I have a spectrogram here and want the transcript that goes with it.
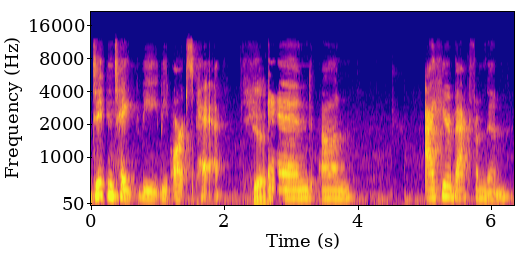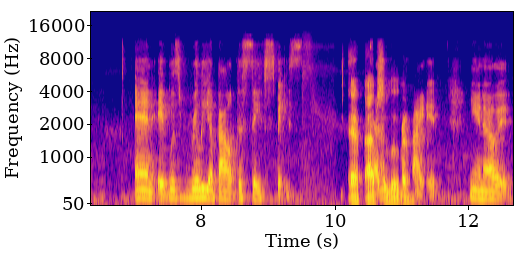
didn't take the the arts path. Yeah. And um, I hear back from them, and it was really about the safe space. Absolutely. provided. You know, it,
